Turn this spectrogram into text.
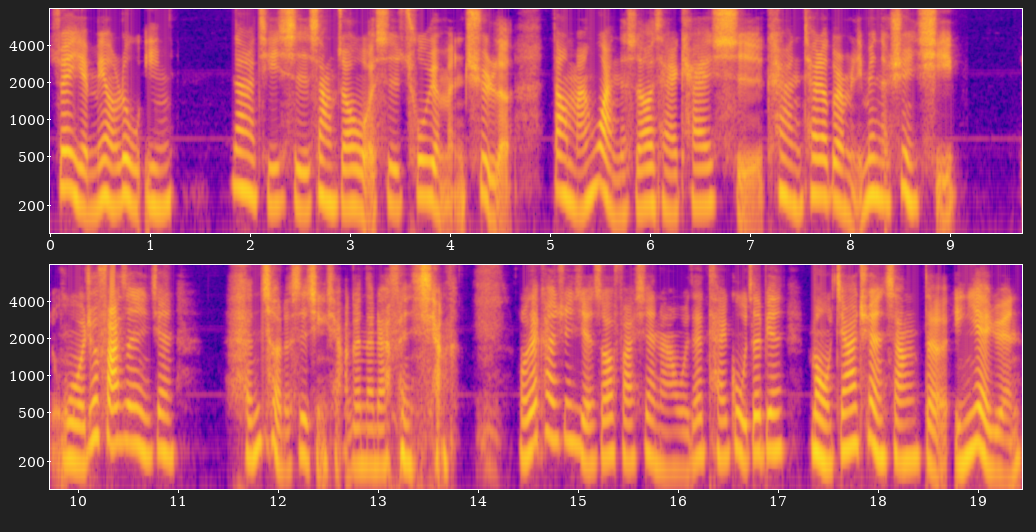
所以也没有录音。那其实上周我是出远门去了，到蛮晚的时候才开始看 Telegram 里面的讯息。我就发生一件很扯的事情，想要跟大家分享。我在看讯息的时候发现啊，我在台股这边某家券商的营业员，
